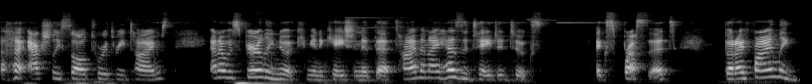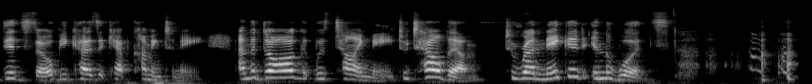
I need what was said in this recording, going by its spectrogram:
actually saw two or three times. And I was fairly new at communication at that time, and I hesitated to ex- express it. But I finally did so because it kept coming to me. And the dog was telling me to tell them to run naked in the woods.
